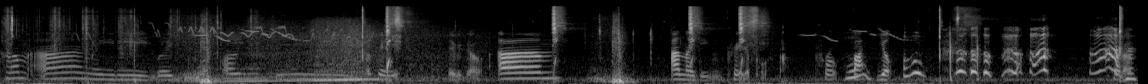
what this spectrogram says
Come on, lady. Like, what are you doing? Okay, there we go. Um, online dating. Create a profile. Profile. Yo. Oh. Shut up.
